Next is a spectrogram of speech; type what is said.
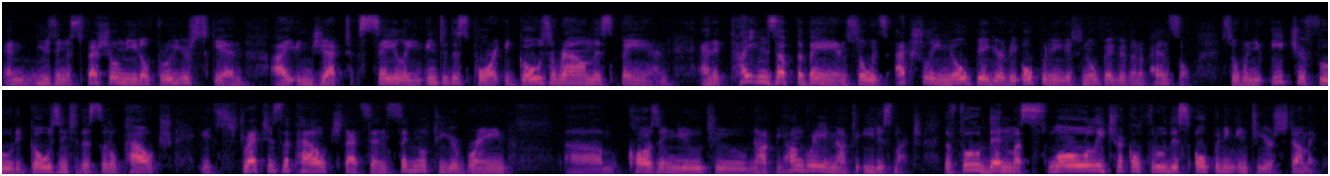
and using a special needle through your skin, I inject saline into this port. It goes around this band and it tightens up the band so it's actually no bigger. The opening is no bigger than a pencil. So when you eat your food, it goes into this little pouch. It stretches the pouch. That sends signal to your brain. Um, causing you to not be hungry and not to eat as much. The food then must slowly trickle through this opening into your stomach.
